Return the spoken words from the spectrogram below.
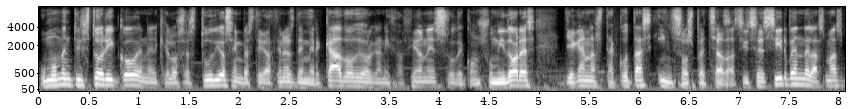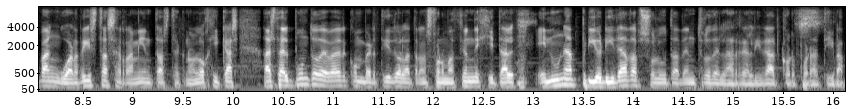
un momento histórico en el que los estudios e investigaciones de mercado, de organizaciones o de consumidores llegan hasta cotas insospechadas y se sirven de las más vanguardistas herramientas tecnológicas hasta el punto de haber convertido la transformación digital en una prioridad absoluta dentro de la realidad corporativa.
